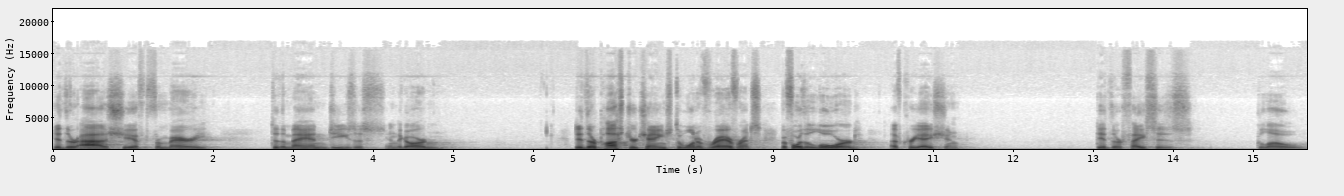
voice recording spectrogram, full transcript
Did their eyes shift from Mary to the man Jesus in the garden? Did their posture change to one of reverence before the Lord of creation? Did their faces glow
